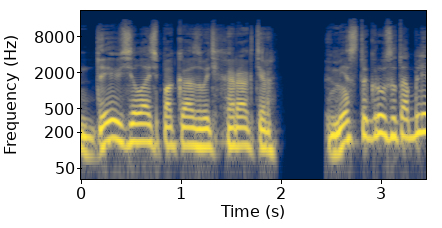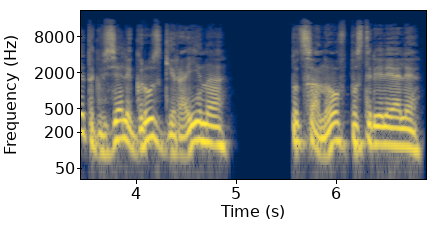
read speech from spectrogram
Дэйв взялась показывать характер. Вместо груза таблеток взяли груз героина, пацанов постреляли.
